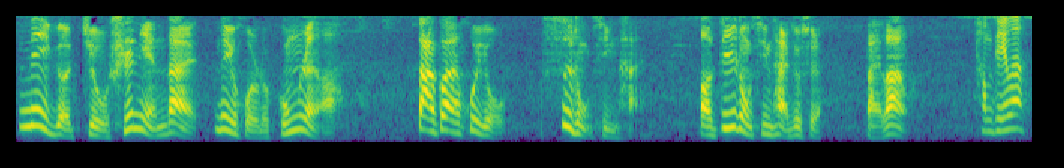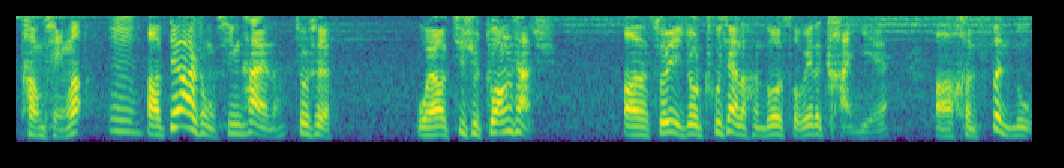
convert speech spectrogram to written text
那个九十年代那会儿的工人啊，大概会有四种心态，啊，第一种心态就是摆烂了，躺平了，躺平了，嗯，啊，第二种心态呢，就是我要继续装下去，啊，所以就出现了很多所谓的侃爷，啊，很愤怒，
